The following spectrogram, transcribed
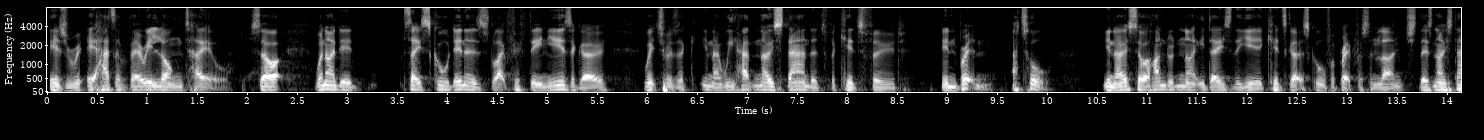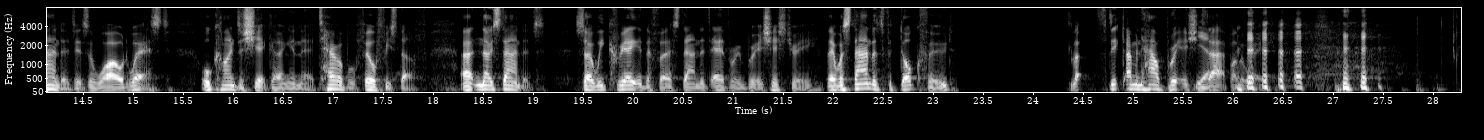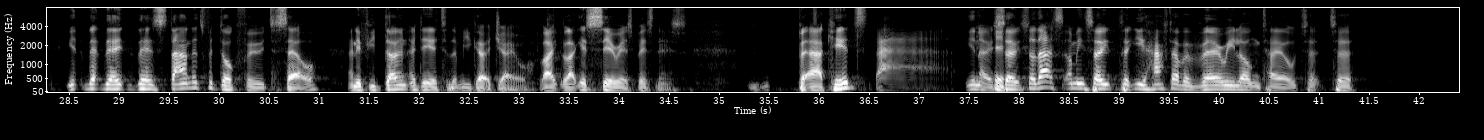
is it has a very long tail. So when I did say school dinners like 15 years ago, which was a you know we had no standards for kids' food in Britain at all. You know, so 190 days of the year, kids go to school for breakfast and lunch. There's no standards. It's a wild west. All kinds of shit going in there. Terrible, filthy stuff. Uh, no standards. So we created the first standards ever in British history. There were standards for dog food. I mean, how British is Yeah. that, by the way? There- there- there's standards for dog food to sell, and if you don't adhere to them, you go to jail. Like, like it's serious business. But our kids, ah, you know. So, so that's. I mean, so, so you have to have a very long tail to to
